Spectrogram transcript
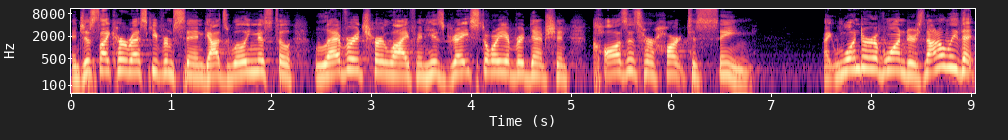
And just like her rescue from sin, God's willingness to leverage her life in his great story of redemption causes her heart to sing. Like wonder of wonders, not only that,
